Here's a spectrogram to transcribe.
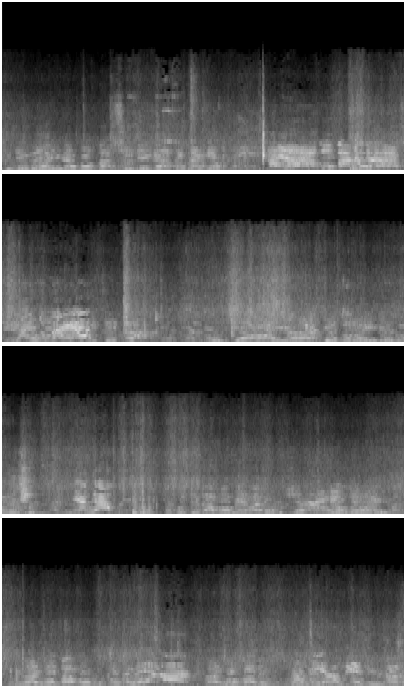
四地我伊来五百，四地敢若足歹听。来啦，五百好啦，一个叫五百啊！好小而已啊，六个而已，六个而已。两个。我不知道后面还有一箱，六个而已。来，五百我都投出来。来，五百都投出来，休息。来，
